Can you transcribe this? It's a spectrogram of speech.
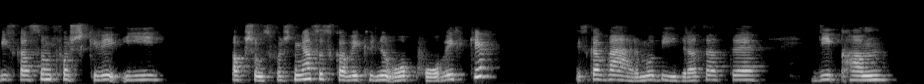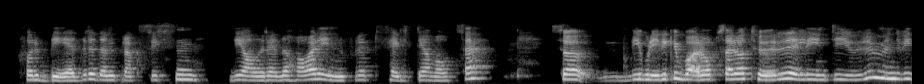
vi skal som forskere i aksjonsforskninga, så skal vi kunne òg påvirke. Vi skal være med å bidra til at eh, de kan forbedre den praksisen de allerede har innenfor et felt de har valgt seg. Så vi blir ikke bare observatører eller intervjuere, men vi,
